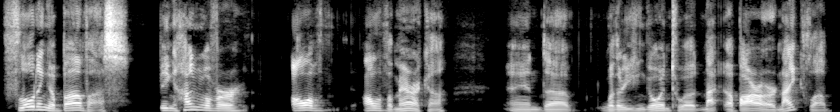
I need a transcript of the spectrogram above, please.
floating above us, being hung over all of all of America, and uh, whether you can go into a, a bar or a nightclub.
